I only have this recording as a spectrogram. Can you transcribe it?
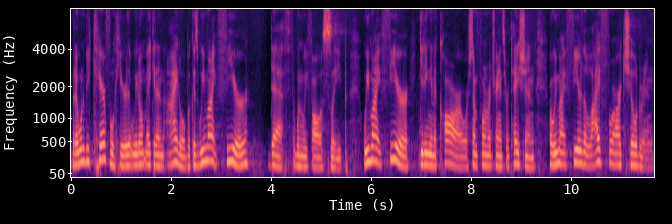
But I want to be careful here that we don't make it an idol because we might fear death when we fall asleep. We might fear getting in a car or some form of transportation, or we might fear the life for our children.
